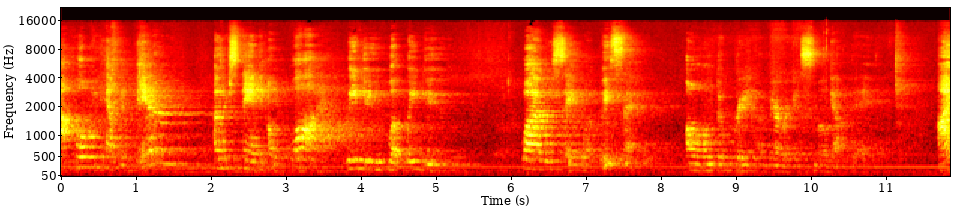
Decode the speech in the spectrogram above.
I hope you have a better understanding of why we do what we do why we say what we say on the Great American Smokeout Day. I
